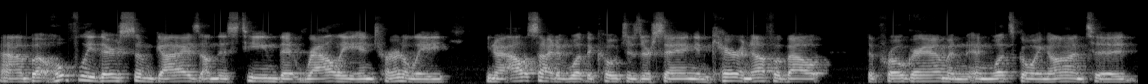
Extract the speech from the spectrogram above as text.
Um, but hopefully, there's some guys on this team that rally internally, you know, outside of what the coaches are saying and care enough about the program and, and what's going on to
